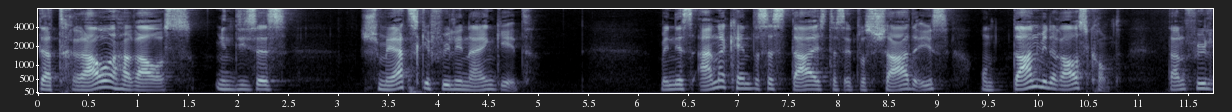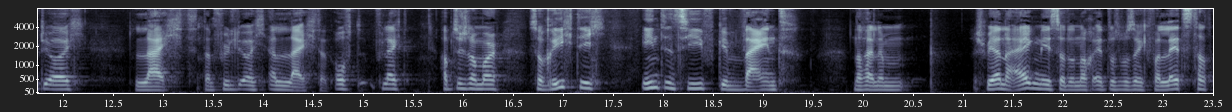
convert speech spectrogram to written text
der Trauer heraus in dieses Schmerzgefühl hineingeht, wenn ihr es anerkennt, dass es da ist, dass etwas schade ist und dann wieder rauskommt, dann fühlt ihr euch leicht, dann fühlt ihr euch erleichtert. Oft, vielleicht habt ihr schon mal so richtig intensiv geweint nach einem schweren Ereignis oder nach etwas, was euch verletzt hat.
